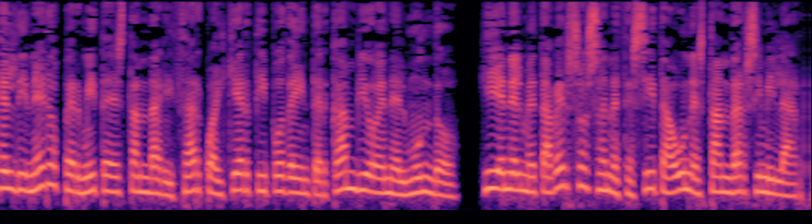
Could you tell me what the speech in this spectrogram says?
El dinero permite estandarizar cualquier tipo de intercambio en el mundo, y en el metaverso se necesita un estándar similar.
